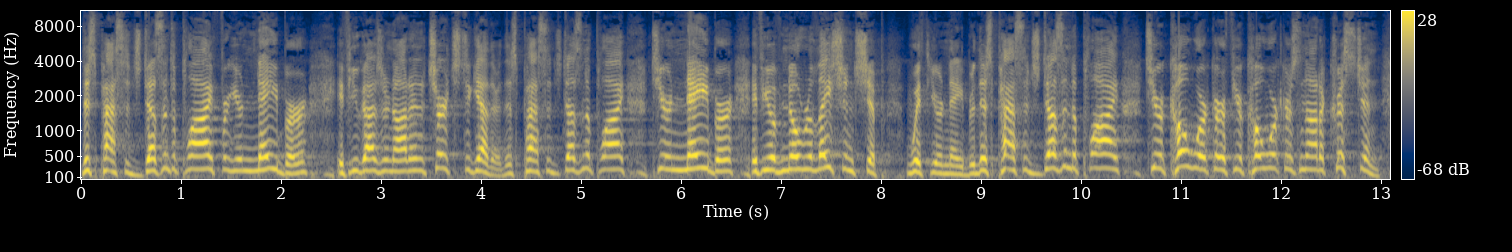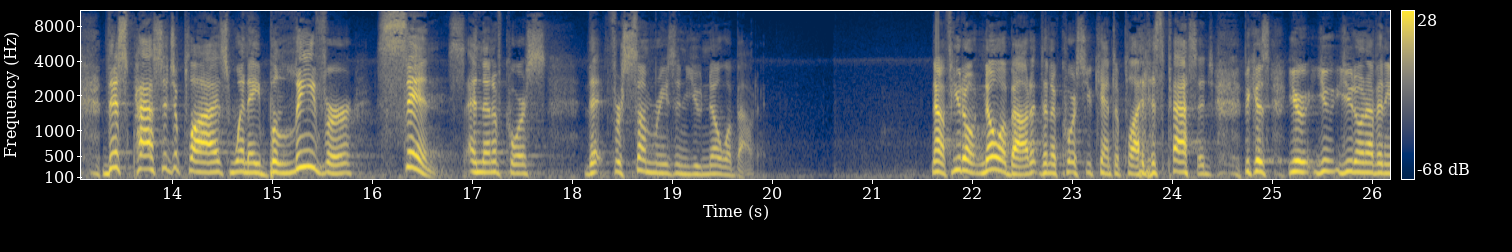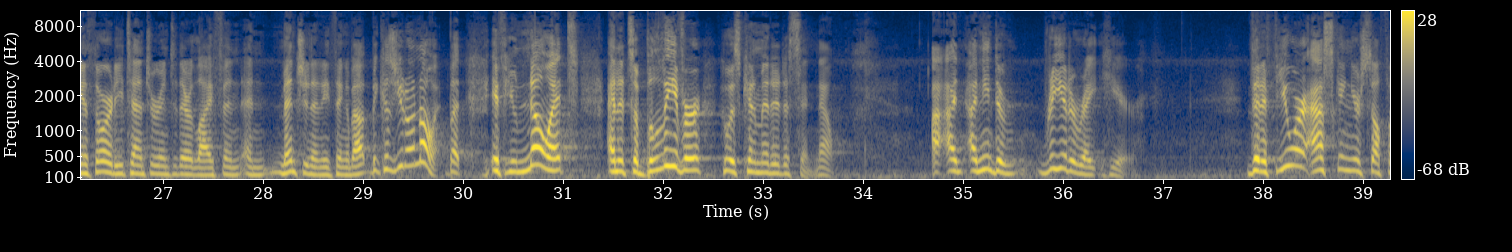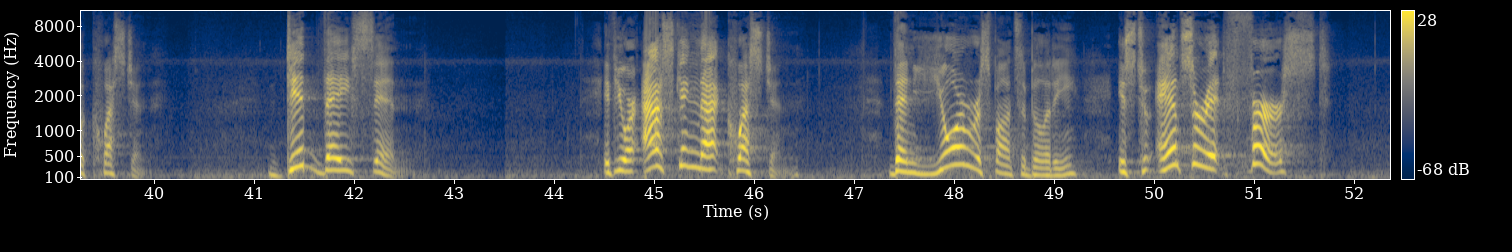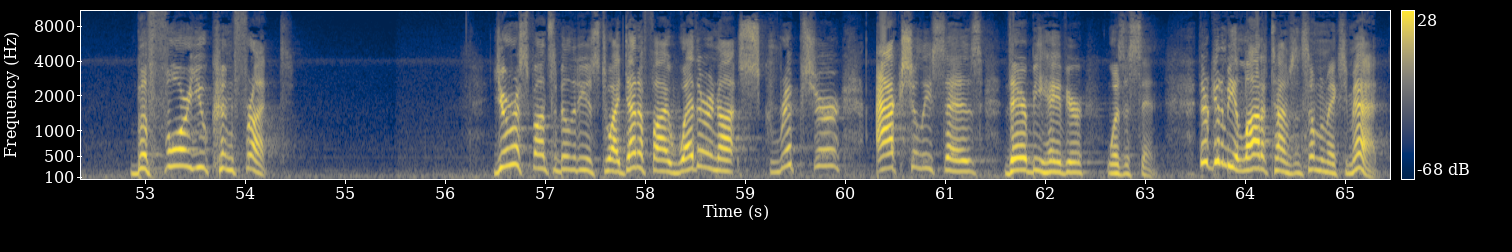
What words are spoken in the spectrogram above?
This passage doesn't apply for your neighbor if you guys are not in a church together. This passage doesn't apply to your neighbor if you have no relationship with your neighbor. This passage doesn't apply to your coworker if your coworker is not a Christian. This passage applies when a believer sins. And then, of course, that for some reason you know about it. Now, if you don't know about it, then of course you can't apply this passage because you you, don't have any authority to enter into their life and, and mention anything about it because you don't know it. But if you know it and it's a believer who has committed a sin. Now, I, I need to reiterate here that if you are asking yourself a question, did they sin? If you are asking that question, then your responsibility is to answer it first before you confront. Your responsibility is to identify whether or not Scripture actually says their behavior was a sin. There are going to be a lot of times when someone makes you mad.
